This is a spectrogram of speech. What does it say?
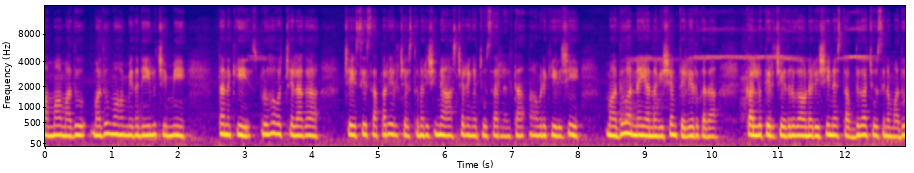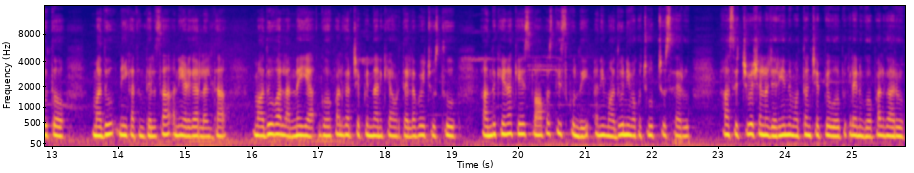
అమ్మ మధు మధు మొహం మీద నీళ్ళు చిమ్మి తనకి స్పృహ వచ్చేలాగా చేసి సపర్యలు చేస్తున్న రిషిని ఆశ్చర్యంగా చూశారు లలిత. ఆవిడకి రిషి మధు అన్నయ్య అన్న విషయం తెలియదు కదా. కళ్ళు తెరిచి ఎదురుగా ఉన్న రిషిని స్తబ్దుగా చూసిన మధుతో మధు నీకు అతను తెలుసా అని అడిగారు లలిత. మధు వాళ్ళ అన్నయ్య గోపాల్ గారు చెప్పిన దానికి ఆవిడ తెల్లబోయి చూస్తూ అందుకేనా కేసు వాపస్ తీసుకుంది అని మధుని ఒక చూపు చూశారు. ఆ సిచ్యువేషన్లో జరిగింది మొత్తం చెప్పే ఓపిక లేని గోపాల్ గారు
